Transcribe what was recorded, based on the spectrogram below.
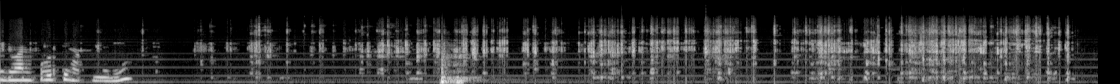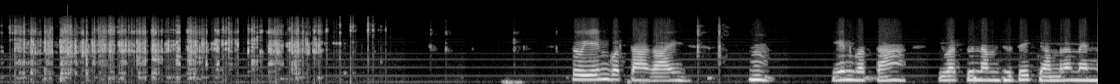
ಇದು ಒಂದು ಪೂರ್ತಿ ಹಾಕೊಂಡಿಡಿ ಸೊ ಏನ್ ಗೊತ್ತಾ ಗಾಯ್ಸ್ ಹ್ಮ್. ಏನ್ ಗೊತ್ತಾ? ಇವತ್ತು ನಮ್ ಜೊತೆ ಕ್ಯಾಮ್ರಾಮನ್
